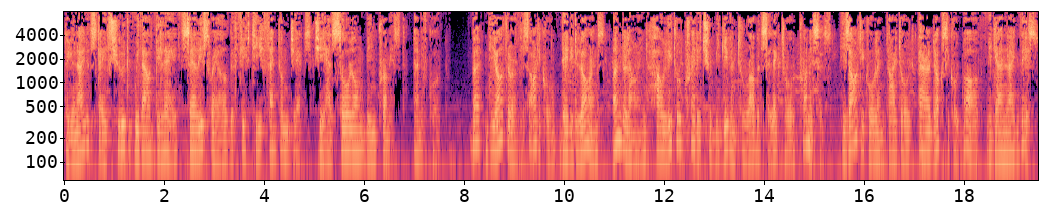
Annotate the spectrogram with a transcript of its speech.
the United States should, without delay, sell Israel the 50 Phantom jets she has so long been promised. End of quote. But the author of this article, David Lawrence, underlined how little credit should be given to Robert's electoral promises. His article entitled Paradoxical Bob began like this.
